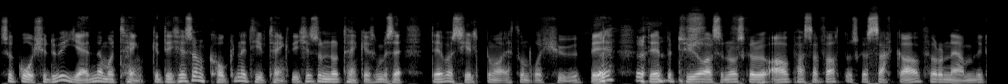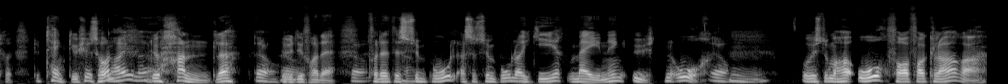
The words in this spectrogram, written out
så går ikke du igjennom og tenker Det er ikke sånn kognitivt tenkt. Det er ikke sånn nå tenker jeg, skal vi se, det var skilt nummer 120B. Det betyr altså nå skal du avpasse farten, du skal sakke av før du nærmer deg kryss. Du tenker jo ikke sånn. Nei, nei. Du handler Ja. ut ifra det. Ja. For dette symbol, altså symboler gir mening uten ord. Ja. Og hvis du må ha ord for å forklare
